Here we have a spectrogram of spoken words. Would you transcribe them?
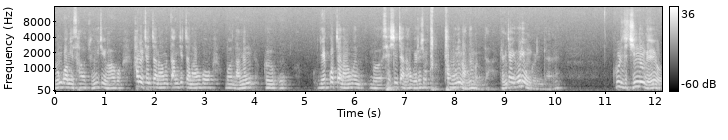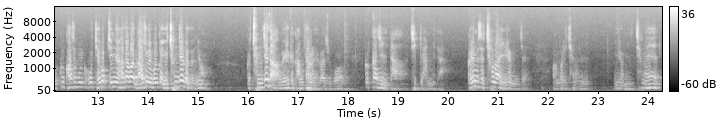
용광이 사두지하고 하늘 천자 나오면 땅 짓자 나오고 뭐 남양 그 오- 옛꽃자 나오면 뭐 새신자 나오고 이런 식으로 탁 탁 운이 맞는 겁니다. 굉장히 어려운 글인데 그걸 이제 짓는 거예요. 그 가서 보니까 어, 제법 짓네 하다가 나중에 보니까 이거 천재거든요. 그 천재다 뭐 이렇게 감탄을 해가지고 끝까지 다 짓게 합니다. 그러면서 천하의 이름이 이제 왕벌의 천하의 이름이 천하에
